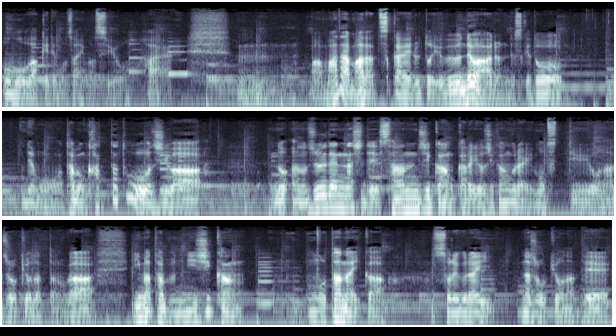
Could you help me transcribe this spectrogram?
思うわけでございますよ。はい。うん。まあ、まだまだ使えるという部分ではあるんですけどでも多分買った当時はのあの充電なしで3時間から4時間ぐらい持つっていうような状況だったのが今多分2時間持たないかそれぐらいな状況なんで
